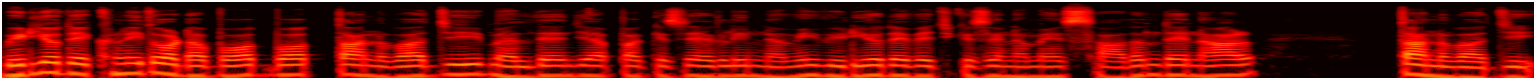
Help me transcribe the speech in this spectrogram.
ਵੀਡੀਓ ਦੇਖਣ ਲਈ ਤੁਹਾਡਾ ਬਹੁਤ ਬਹੁਤ ਧੰਨਵਾਦ ਜੀ। ਮਿਲਦੇ ਹਾਂ ਜੀ ਆਪਾਂ ਕਿਸੇ ਅਗਲੀ ਨਵੀਂ ਵੀਡੀਓ ਦੇ ਵਿੱਚ ਕਿਸੇ ਨਵੇਂ ਸਾਧਨ ਦੇ ਨਾਲ। ਧੰਨਵਾਦ ਜੀ।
